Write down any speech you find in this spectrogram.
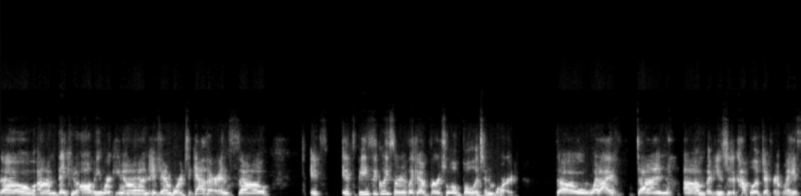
So um, they could all be working on a Jamboard together. And so it's it's basically sort of like a virtual bulletin board. So what I've done, um, I've used it a couple of different ways.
